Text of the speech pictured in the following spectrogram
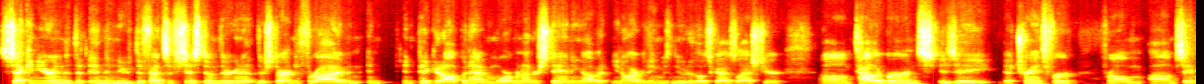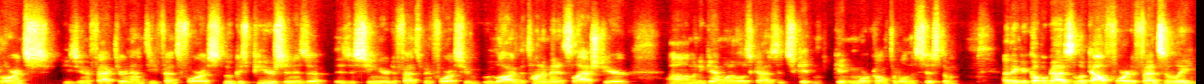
second year in the in the new defensive system, they're gonna they're starting to thrive and and, and pick it up and have more of an understanding of it. You know, everything was new to those guys last year. Um, Tyler Burns is a, a transfer from um, St. Lawrence. He's going to factor in on defense for us. Lucas Peterson is a is a senior defenseman for us who, who logged a ton of minutes last year, um, and again one of those guys that's getting getting more comfortable in the system. I think a couple guys to look out for defensively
